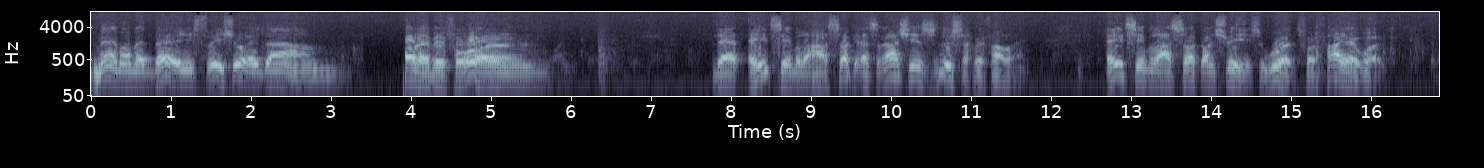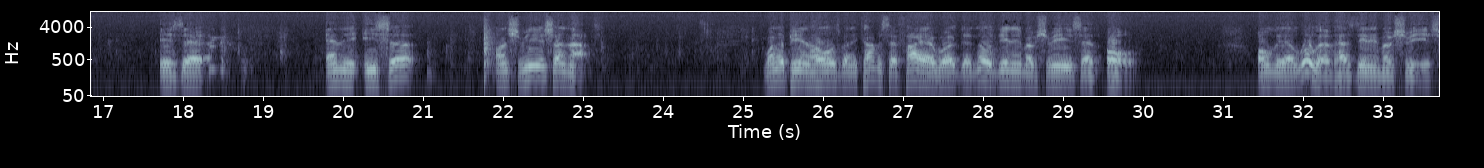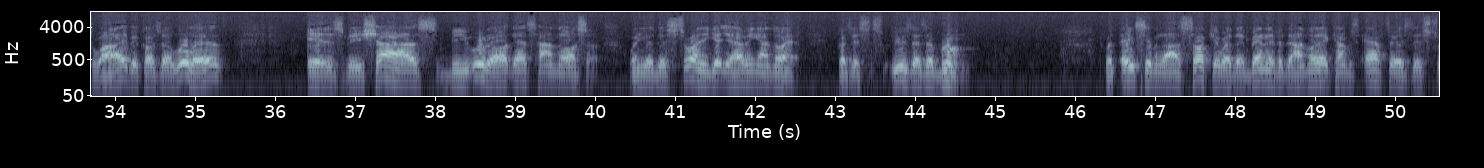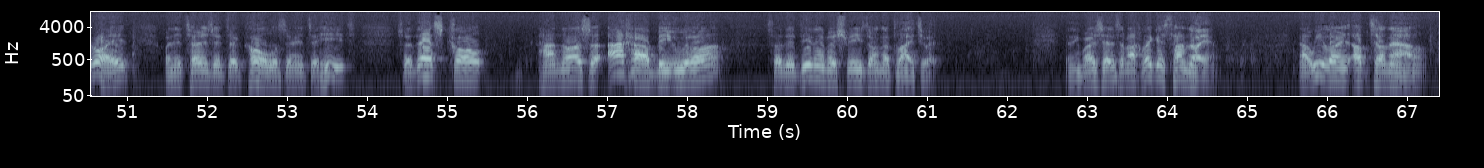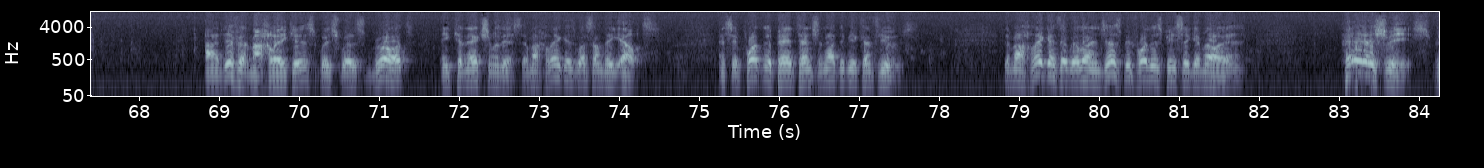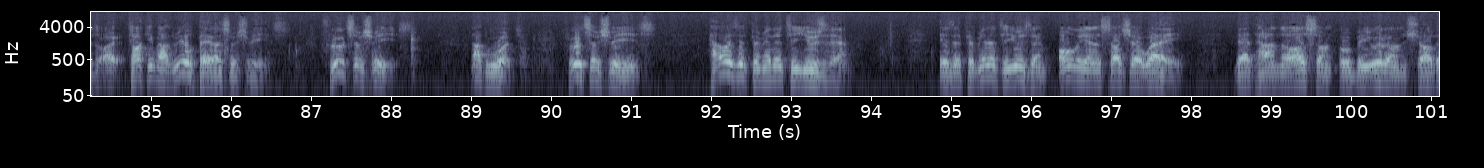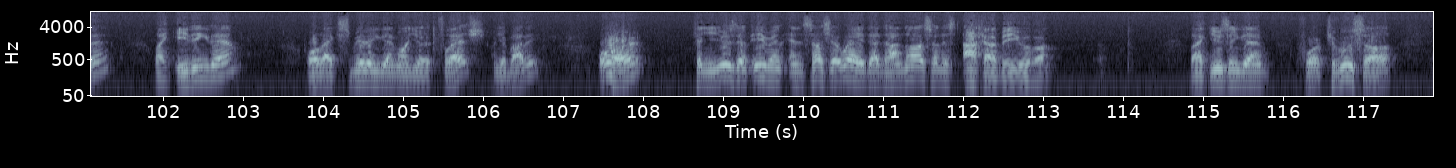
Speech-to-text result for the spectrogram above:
Mem Omed Beis, three shuras down. Or before that eight Eitzim lahasok, that's Rashi's Nusach we're following. Eitzim lahasok on shvis, wood, for firewood. Is there any Isa on shvis or not? One opinion holds when it comes to firewood, there's no dinim of shvis at all. Only a lulav has dinim of shvis. Why? Because a lulav is bishas biura, that's hanosa. When you're destroying it, you're having anoya, because it's used as a broom. But eitzim la'asoke, where the benefit, the hanoya comes after it's destroyed, when it turns into coals or into heat, so that's called Hanosa Achar Bi'ura, so the dinim of Shviz don't apply to it. And The Gemara says, the Machlekes Hanoyim. Now we learned up till now a different Machlekes, which was brought in connection with this. The Machlekes was something else. And it's important to pay attention not to be confused. The Machlekes that we learned just before this piece of Gemara Pera Shviz. We're talking about real peras of Shviz. Fruits of Shviz. Not wood. Fruits of Shviz. How is it permitted to use them? Is it permitted to use them only in such a way that hanoson ubiuron shove, like eating them, or like smearing them on your flesh, on your body? Or can you use them even in such a way that hanoson is achar beyuron? Like using them for kavusa,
